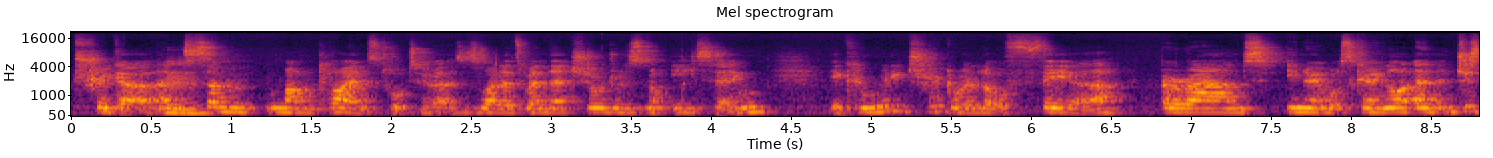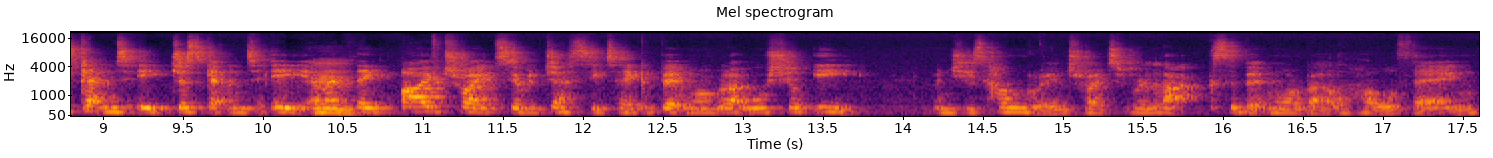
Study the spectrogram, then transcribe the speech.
trigger and mm. some mum clients talk to us as well as when their children's not eating it can really trigger a lot of fear around you know what's going on and just get them to eat just get them to eat and mm. i think i've tried to with jessie take a bit more like well she'll eat when she's hungry and try to relax a bit more about the whole thing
